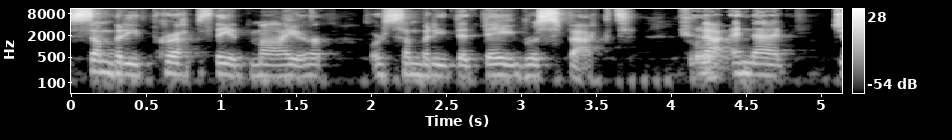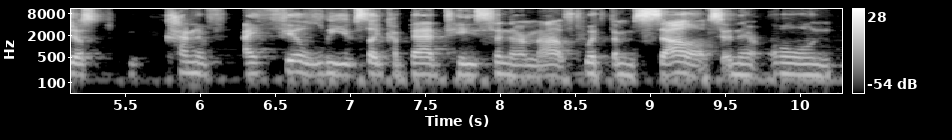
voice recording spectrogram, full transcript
somebody perhaps they admire or somebody that they respect sure. that, and that just kind of i feel leaves like a bad taste in their mouth with themselves and their own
